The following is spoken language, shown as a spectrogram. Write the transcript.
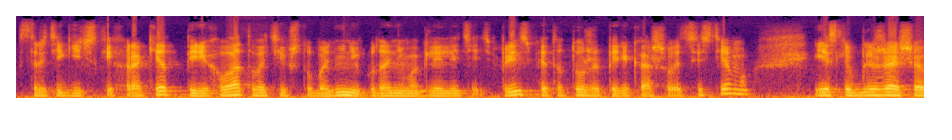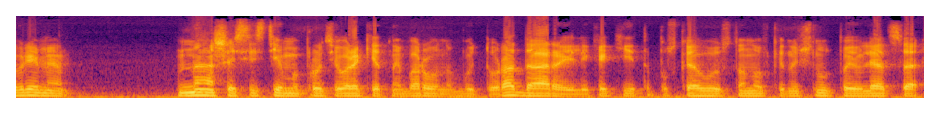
стратегических ракет перехватывать их, чтобы они никуда не могли лететь. В принципе, это тоже перекашивает систему. Если в ближайшее время наши системы противоракетной обороны, будь то радары или какие-то пусковые установки, начнут появляться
